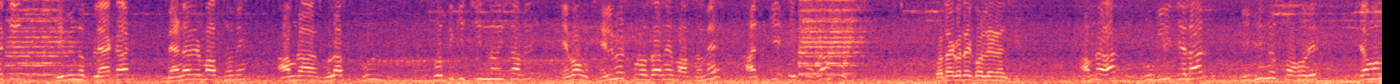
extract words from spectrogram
থেকে বিভিন্ন প্ল্যাকার্ড ব্যানারের মাধ্যমে আমরা গোলাপ ফুল প্রতীকী চিহ্ন হিসাবে এবং হেলমেট প্রদানের মাধ্যমে আজকে এই প্রোগ্রাম করছি। কোথায় কোথায় করলেন আজকে? আমরা হুগলি জেলার বিভিন্ন শহরে যেমন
